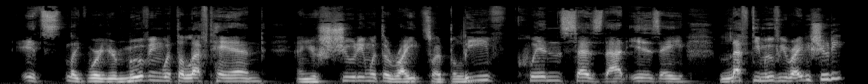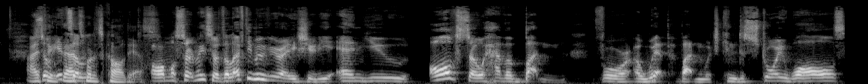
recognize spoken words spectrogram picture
it's like where you're moving with the left hand and you're shooting with the right. So I believe Quinn says that is a lefty movie righty shooty. I so think that's a, what it's called. Yes. almost certainly. So it's a lefty movie righty shooty, and you also have a button for a whip button, which can destroy walls.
